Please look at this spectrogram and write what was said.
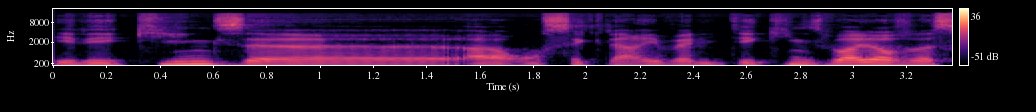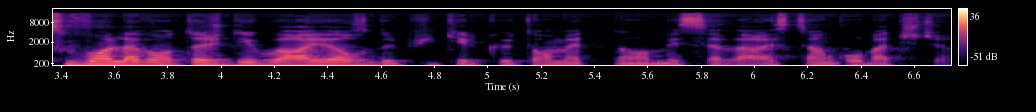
Et les Kings, alors on sait que la rivalité Kings-Warriors va souvent à l'avantage des Warriors depuis quelques temps maintenant, mais ça va rester un gros match. Tiens.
